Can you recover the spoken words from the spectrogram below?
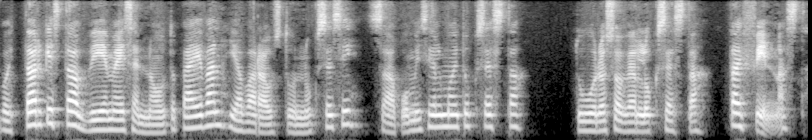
Voit tarkistaa viimeisen noutopäivän ja varaustunnuksesi saapumisilmoituksesta, Tuudo-sovelluksesta tai Finnasta.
